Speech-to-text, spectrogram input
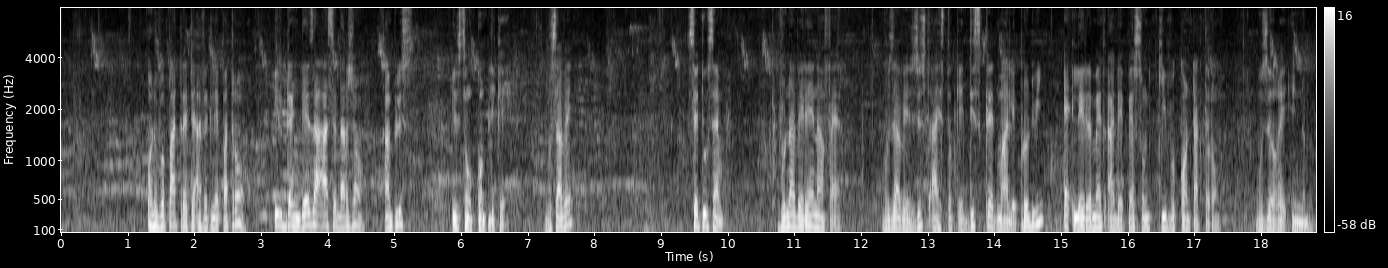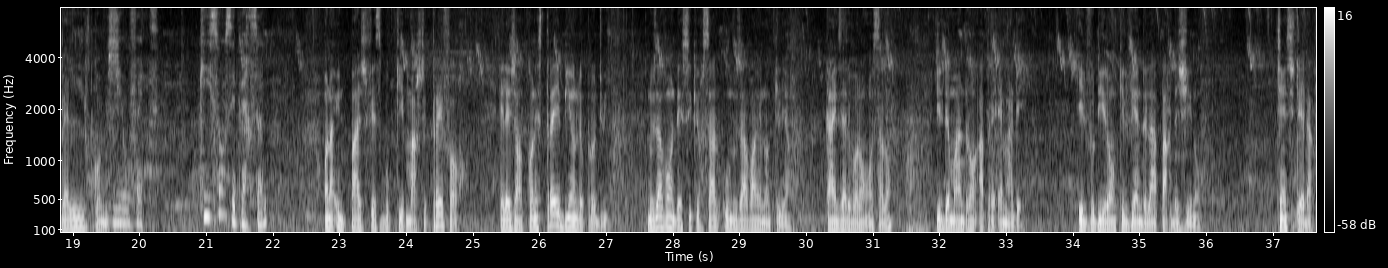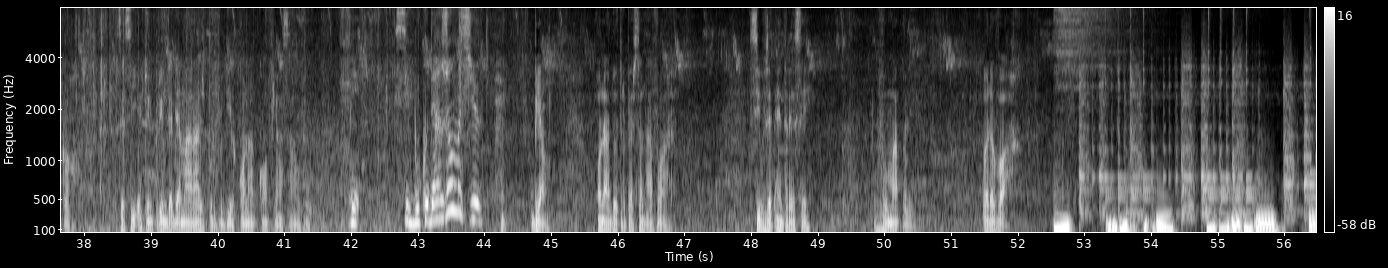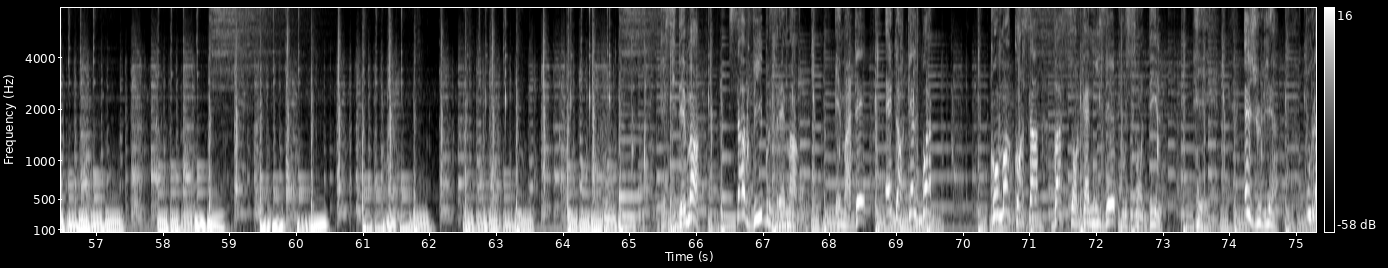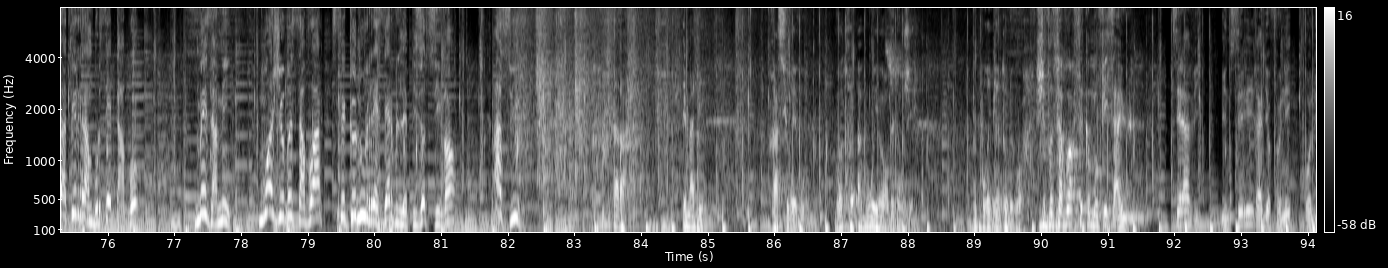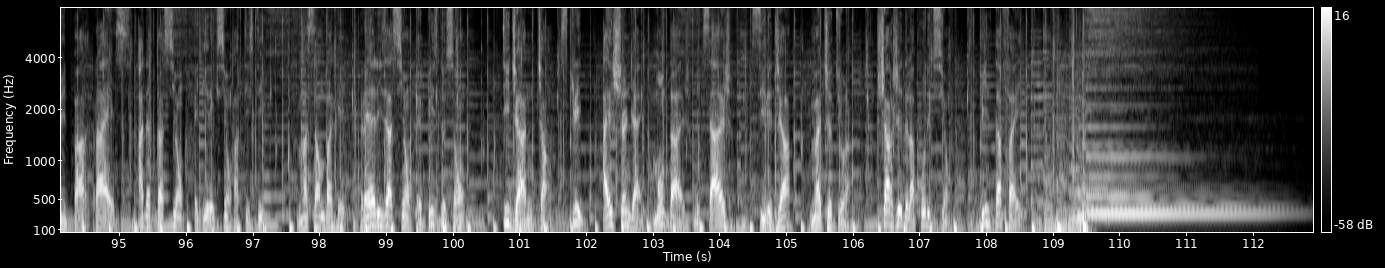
On ne veut pas traiter avec les patrons. Ils gagnent déjà assez d'argent. En plus, ils sont compliqués. Vous savez? C'est tout simple. Vous n'avez rien à faire. Vous avez juste à stocker discrètement les produits et les remettre à des personnes qui vous contacteront. Vous aurez une belle Mais commission. au fait, qui sont ces personnes? On a une page Facebook qui marche très fort et les gens connaissent très bien le produit. Nous avons des succursales où nous avons nos clients. Quand ils arriveront au salon, ils demanderont après MAD. Ils vous diront qu'ils viennent de la part de Gino. Tiens, si tu es d'accord. Ceci est une prime de démarrage pour vous dire qu'on a confiance en vous. Mais c'est beaucoup d'argent, monsieur. Bien, on a d'autres personnes à voir. Si vous êtes intéressé, vous m'appelez. Au revoir. Décidément, ça vibre vraiment. Et Madé est dans quelle boîte? Comment Corsa va s'organiser pour son deal? Hey, Et Julien, pourra-t-il rembourser ta peau? Mes amis, moi je veux savoir ce que nous réserve l'épisode suivant. À suivre. Tara, Emadé, rassurez-vous, votre Abou est hors de danger. Vous pourrez bientôt le voir. Je veux savoir ce que mon fils a eu. C'est la vie, une série radiophonique produite par Raes. Adaptation et direction artistique, Massamba Gay. Réalisation et prise de son, Tijan Chang. Script, Aishan. Montage, mixage, Sireja, Mathieu Turin. Chargé de la production, Binta Faye.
